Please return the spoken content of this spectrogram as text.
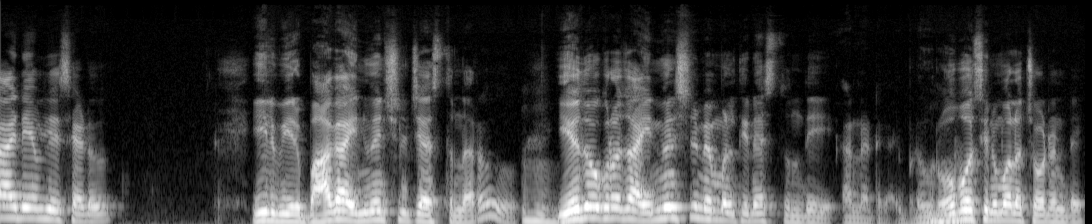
ఆయన ఏం చేశాడు? వీళ్ళు మీరు బాగా ఇన్వెన్షన్ చేస్తున్నారు. ఏదో ఒక రోజు ఆ ఇన్వెన్షన్ మిమ్మల్ని తినేస్తుంది అన్నట్టుగా. ఇప్పుడు రోబో సినిమాలో చూడండి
